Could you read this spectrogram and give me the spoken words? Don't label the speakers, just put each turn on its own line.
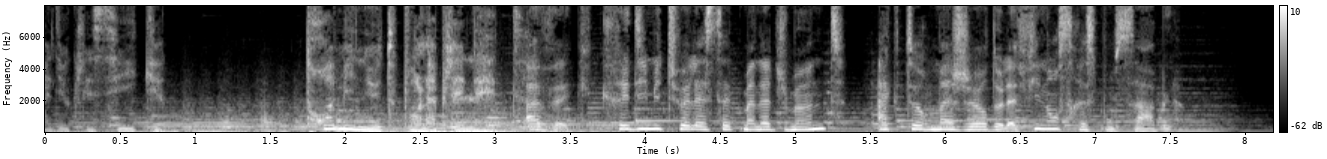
Radio Classique. 3 minutes pour la planète.
Avec Crédit Mutuel Asset Management, acteur majeur de la finance responsable.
